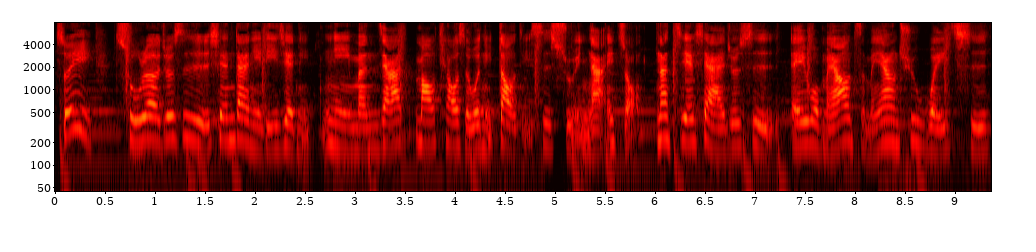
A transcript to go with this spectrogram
所以除了就是先带你理解你你们家猫挑食问题到底是属于哪一种，那接下来就是哎我们要怎么样去维持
